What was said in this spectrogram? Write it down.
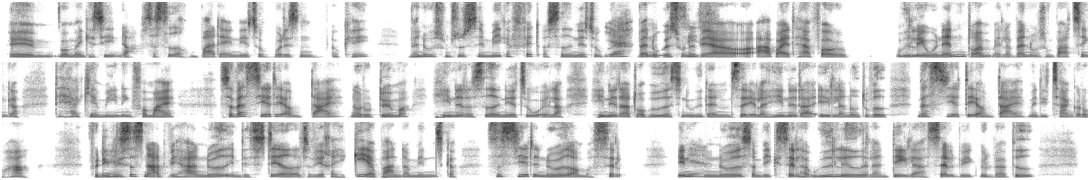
øh, hvor man kan sige, nå, så sidder hun bare der i netto, hvor det er sådan, okay, hvad nu hvis hun synes, det er mega fedt at sidde i netto? Ja, hvad nu hvis hun er ved at arbejde her for at udleve en anden drøm, eller hvad nu hvis hun bare tænker, det her giver mening for mig. Så hvad siger det om dig, når du dømmer hende, der sidder i Netto, eller hende, der er droppet ud af sin uddannelse, eller hende, der er et eller andet, du ved. Hvad siger det om dig med de tanker, du har? Fordi ja. lige så snart vi har noget investeret, altså vi reagerer på andre mennesker, så siger det noget om os selv. Enten ja. noget, som vi ikke selv har udlevet, eller en del af os selv, vi ikke vil være ved.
